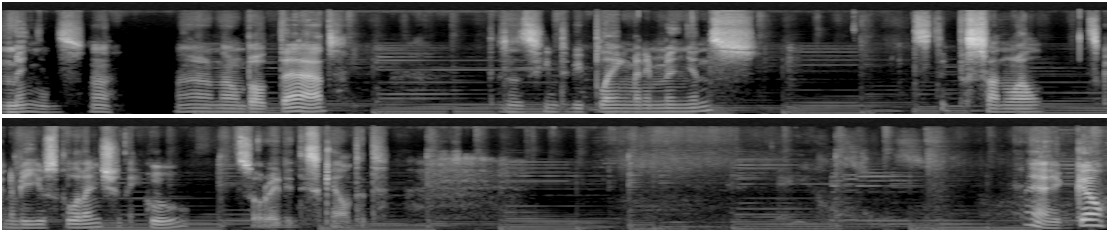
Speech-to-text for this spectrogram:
Minions, huh. I don't know about that. Doesn't seem to be playing many minions. Let's take the Sunwell. It's gonna be useful eventually. Ooh, it's already discounted. There you go.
